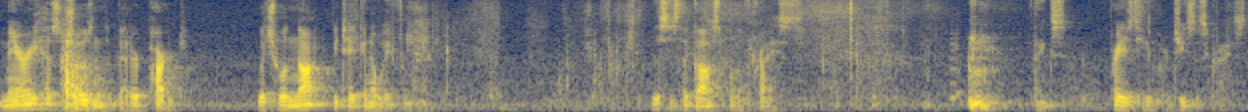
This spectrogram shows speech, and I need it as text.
Mary has chosen the better part, which will not be taken away from her. This is the gospel of Christ. Thanks. Praise to you, Lord Jesus Christ.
